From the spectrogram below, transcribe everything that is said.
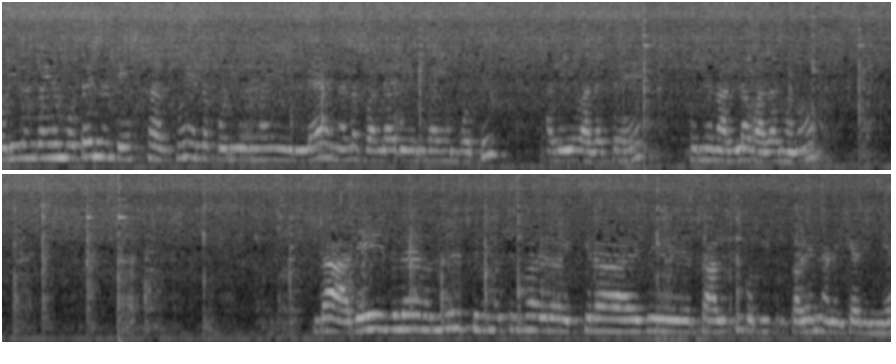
பொடி வெங்காயம் போட்டால் இன்னும் டேஸ்ட்டாக இருக்கும். இல்லை பொடி வெங்காயம் இல்லை. அதனால் பல்லாரி வெங்காயம் போட்டு அதையும் வளர்க்குறேன் கொஞ்சம் நல்லா வதங்கணும். இந்த அதே இதில் வந்து திரும்ப திரும்ப அதில் வைக்கிற இது தாளித்து கொட்டிகிட்டு இருக்காளேன்னு நினைக்காதீங்க.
